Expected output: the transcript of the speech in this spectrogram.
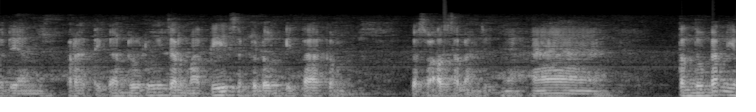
kalian perhatikan dulu cermati sebelum kita ke, ke soal selanjutnya. Nah, tentukan 5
